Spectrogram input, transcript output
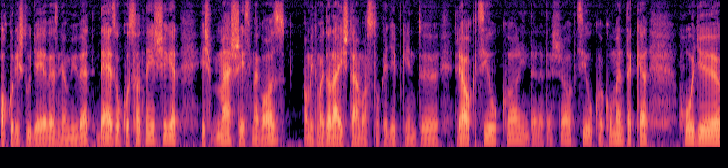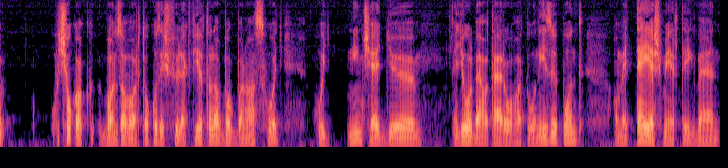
akkor is tudja élvezni a művet, de ez okozhat nehézséget, és másrészt meg az, amit majd alá is támasztok egyébként reakciókkal, internetes reakciókkal, kommentekkel, hogy, hogy sokakban zavart okoz, és főleg fiatalabbakban az, hogy, hogy nincs egy, egy jól behatárolható nézőpont, amely teljes mértékben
